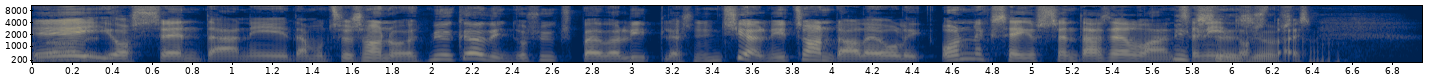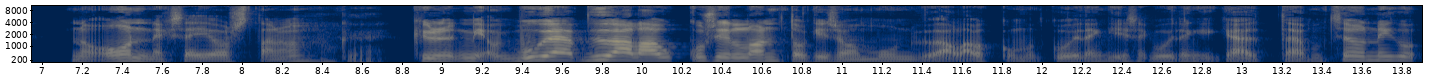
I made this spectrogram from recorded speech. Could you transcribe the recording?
Ei ole sentään niitä, mutta se sanoi, että minä kävin tuossa yksi päivä Lidlissä, niin siellä niitä sandaaleja oli. Onneksi ei ole sentään sellainen, että se niitä ostaisi. ostanut? No onneksi ei ostanut. Okei. Kyllä ni- vyö, vyölaukku silloin, toki se on mun vyölaukku, mutta kuitenkin se kuitenkin käyttää. Mutta se on niinku,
